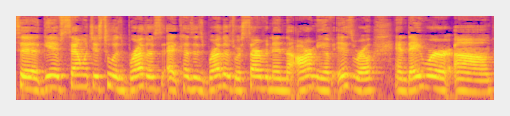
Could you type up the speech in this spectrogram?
to give sandwiches to his brothers, because uh, his brothers were serving in the army of Israel and they were, um,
